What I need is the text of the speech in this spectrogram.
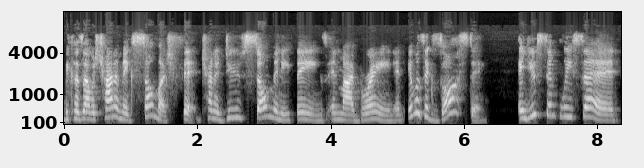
because I was trying to make so much fit, trying to do so many things in my brain, and it was exhausting. And you simply said,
